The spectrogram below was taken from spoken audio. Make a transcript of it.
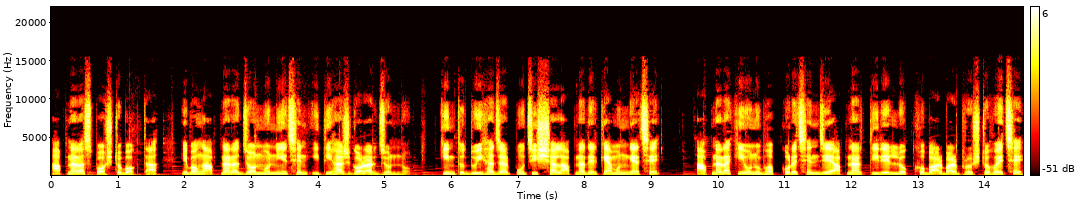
আপনারা স্পষ্ট বক্তা এবং আপনারা জন্ম নিয়েছেন ইতিহাস গড়ার জন্য। কিন্তু দুই হাজার পঁচিশ সাল আপনাদের কেমন গেছে? আপনারা কি অনুভব করেছেন যে আপনার তীরের লক্ষ্য বারবার ভ্রষ্ট হয়েছে?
